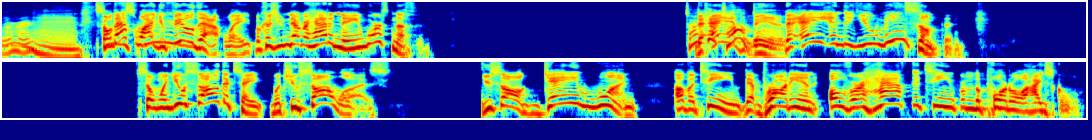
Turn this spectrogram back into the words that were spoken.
all right. Hmm. So that's why you feel that way because you never had a name worth nothing. Talk the, a, talk, then. the A and the U mean something. So when you saw the tape, what you saw was you saw game one of a team that brought in over half the team from the portal of high school.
